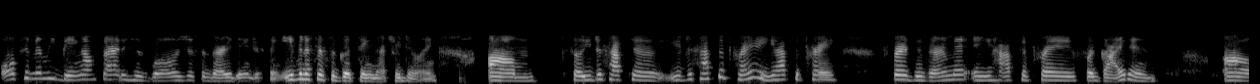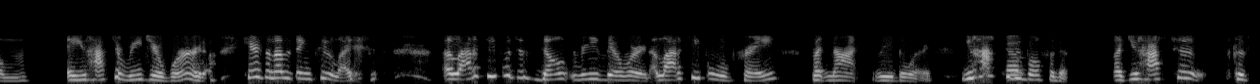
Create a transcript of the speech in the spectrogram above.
ultimately being outside of his will is just a very dangerous thing, even if it's a good thing that you're doing. Um so you just have to you just have to pray. You have to pray for discernment and you have to pray for guidance. Um and you have to read your word. Here's another thing too, like a lot of people just don't read their word. A lot of people will pray but not read the word. You have to yeah. do both of them. Like you have to because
